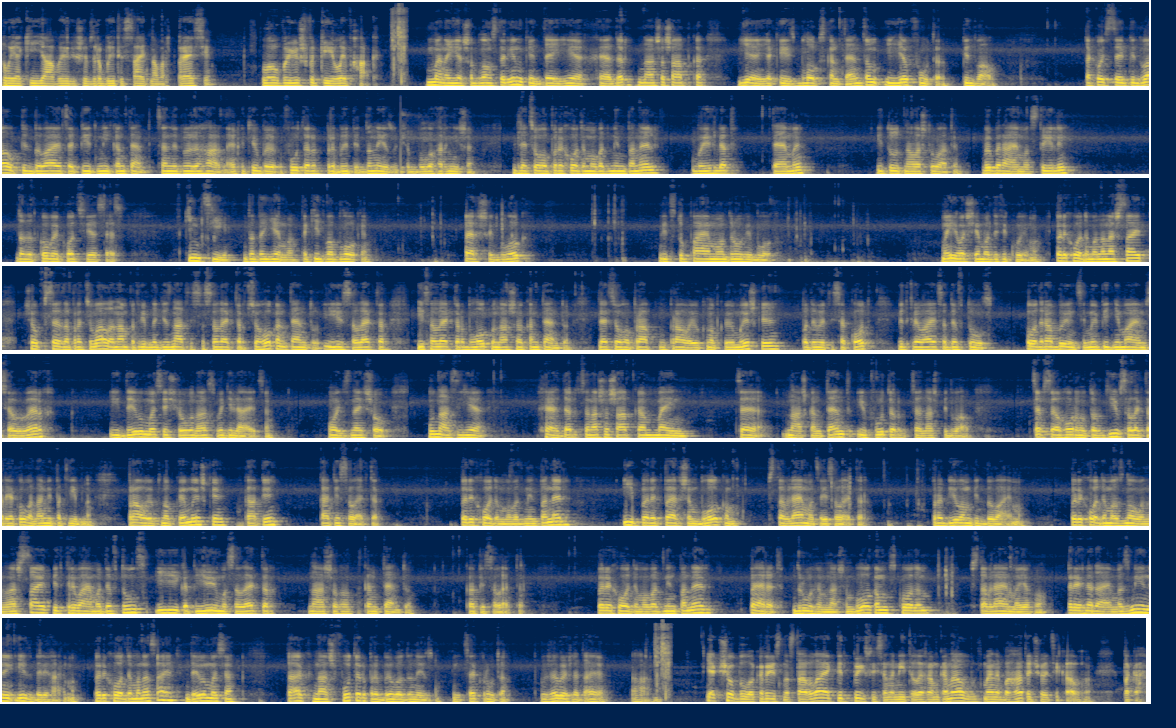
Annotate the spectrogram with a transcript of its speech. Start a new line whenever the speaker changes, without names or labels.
хто, як і я, вирішив зробити сайт на WordPress, лови швидкий лайфхак.
У мене є шаблон сторінки, де є хедер, наша шапка, є якийсь блок з контентом і є футер, підвал. Так ось цей підвал підбивається під мій контент. Це не дуже гарно. Я хотів би футер прибити донизу, щоб було гарніше. Для цього переходимо в адмінпанель, вигляд, теми і тут налаштувати. Вибираємо стилі, додатковий код CSS. В кінці додаємо такі два блоки перший блок, відступаємо другий блок. Ми його ще модифікуємо. Переходимо на наш сайт. Щоб все запрацювало, нам потрібно дізнатися селектор всього контенту і селектор, і селектор блоку нашого контенту. Для цього прав- правою кнопкою мишки подивитися код, відкривається DevTools. По драбинці ми піднімаємося вверх і дивимося, що у нас виділяється. Ось, знайшов. У нас є Header це наша шапка, main це наш контент, і footer це наш підвал. Це все огорнуто в div, селектор якого нам і потрібно. Правою кнопкою мишки Copy, Copy Selector. Переходимо в адмінпанель і перед першим блоком вставляємо цей селектор. Пробілом відбиваємо. Переходимо знову на наш сайт, відкриваємо DevTools і копіюємо селектор нашого контенту. Copy Selector. Переходимо в адмінпанель. Перед другим нашим блоком з кодом вставляємо його. Переглядаємо зміни і зберігаємо. Переходимо на сайт, дивимося. Так, наш футер прибило донизу. І це круто. Вже виглядає гарно.
Якщо було корисно, став лайк, підписуйся на мій телеграм-канал, в мене багато чого цікавого. Пока.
